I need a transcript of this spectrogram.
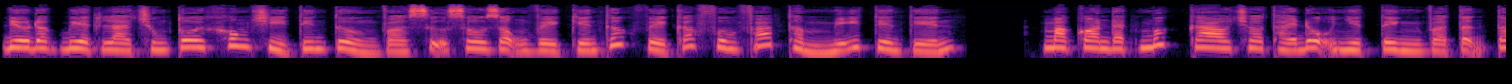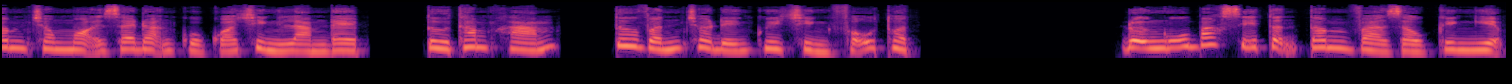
Điều đặc biệt là chúng tôi không chỉ tin tưởng vào sự sâu rộng về kiến thức về các phương pháp thẩm mỹ tiên tiến, mà còn đặt mức cao cho thái độ nhiệt tình và tận tâm trong mọi giai đoạn của quá trình làm đẹp, từ thăm khám, tư vấn cho đến quy trình phẫu thuật. Đội ngũ bác sĩ tận tâm và giàu kinh nghiệm.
